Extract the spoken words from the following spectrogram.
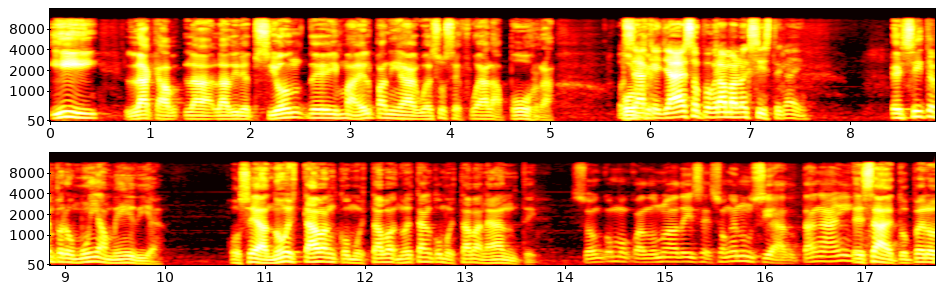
y la, la dirección de Ismael Paniagua, eso se fue a la porra o sea que ya esos programas no existen ahí. Existen, pero muy a media. O sea, no estaban como estaban, no están como estaban antes. Son como cuando uno dice, son enunciados, están ahí. Exacto, pero,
